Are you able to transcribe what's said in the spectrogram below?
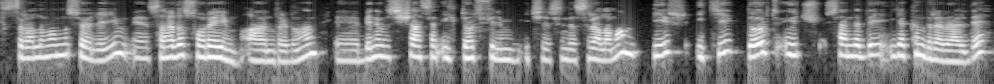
sıralamamı söyleyeyim. E, sana da sorayım ardından. E, benim şahsen ilk dört film içerisinde sıralamam 1, 2, 4, 3. Sende de yakındır herhalde.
